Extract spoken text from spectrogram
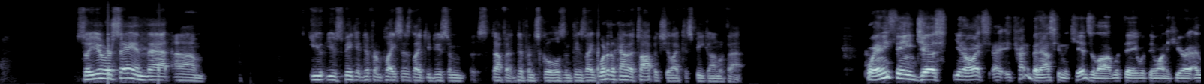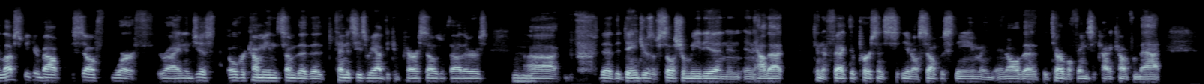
so you were saying that um, you you speak at different places, like you do some stuff at different schools and things like. What are the kind of the topics you like to speak on with that? Well, anything just you know, it's I kind of been asking the kids a lot what they what they want to hear. I love speaking about self worth, right, and just overcoming some of the the tendencies we have to compare ourselves with others mm-hmm. uh, the the dangers of social media and, and, and how that can affect a person's you know self-esteem and, and all the, the terrible things that kind of come from that.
